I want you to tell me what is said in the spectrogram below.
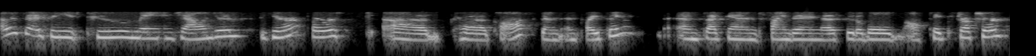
I would say I see two main challenges here. First, uh, cost and, and pricing, and second, finding a suitable offtake structure.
